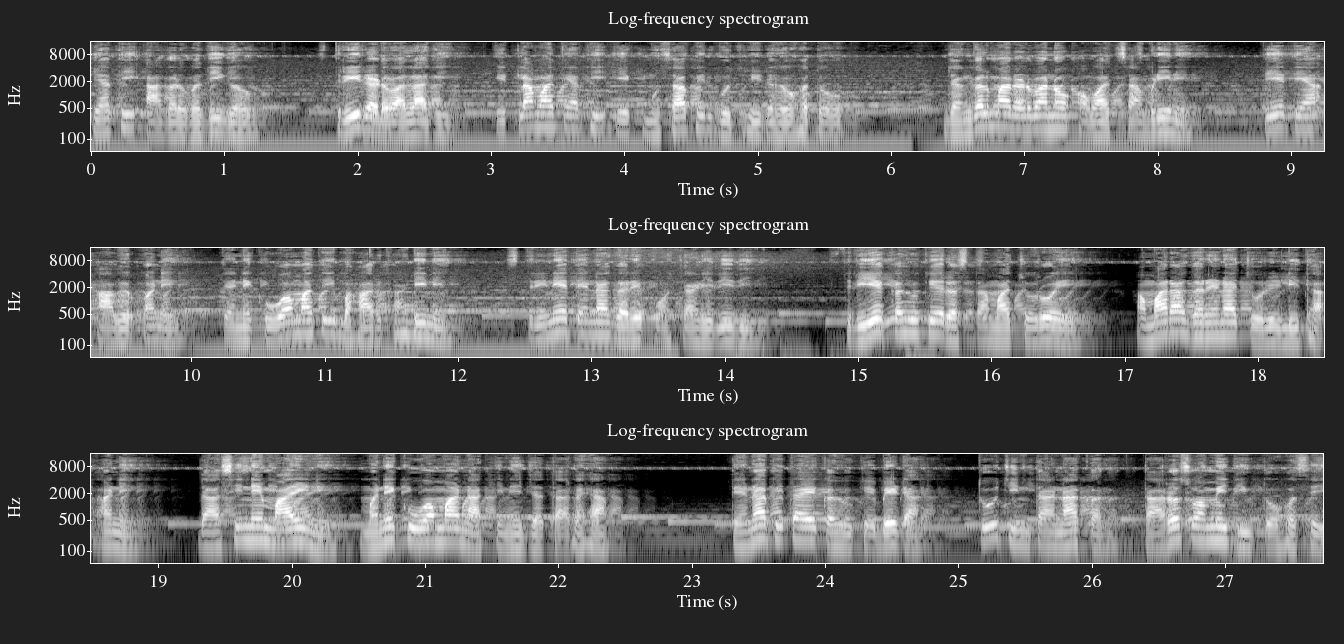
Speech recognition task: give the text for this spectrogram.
ત્યાંથી આગળ વધી ગયો. સ્ત્રી રડવા લાગી. એટલામાં ત્યાંથી એક મુસાફિર ગુજરી રહ્યો હતો. જંગલમાં રડવાનો અવાજ સાંભળીને તે ત્યાં આવ્યો અને તેને કૂવામાંથી બહાર કાઢીને સ્ત્રીને તેના ઘરે પહોંચાડી દીધી. સ્ત્રીએ કહ્યું કે રસ્તામાં ચોરોએ અમારા ઘરેણા ચોરી લીધા અને દાસીને મારીને મને કૂવામાં નાખીને જતા રહ્યા. તેના પિતાએ કહ્યું કે, બેટા, તું ચિંતા ના કર, તારો સ્વામી જીવતો હશે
